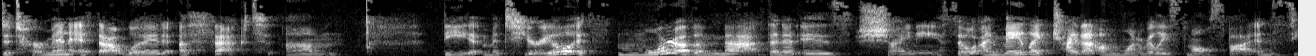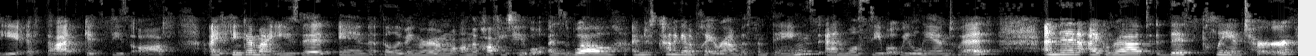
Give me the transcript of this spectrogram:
determine if that would affect um, the material. It's more of a matte than it is shiny. So I may like try that on one really small spot and see if that gets these off. I think I might use it in the living room on the coffee table as well. I'm just kind of going to play around with some things and we'll see what we land with. And then I grabbed this planter.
